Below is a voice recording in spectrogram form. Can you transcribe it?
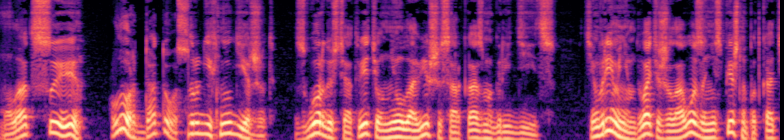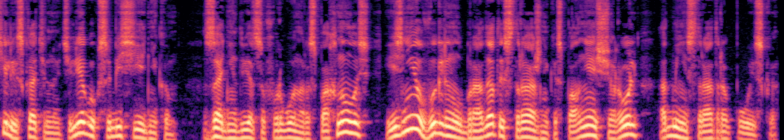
Молодцы. Лорд Датос других не держит. С гордостью ответил не уловивший сарказма грядиец. Тем временем два тяжеловоза неспешно подкатили искательную телегу к собеседникам. Задняя дверца фургона распахнулась, и из нее выглянул бородатый стражник, исполняющий роль администратора поиска.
